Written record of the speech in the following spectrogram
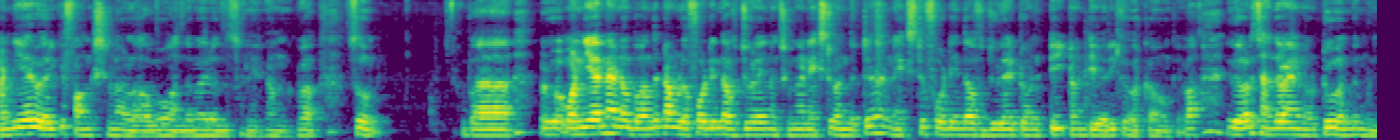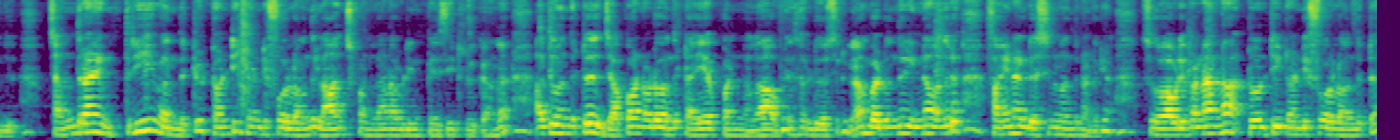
ஒன் இயர் வரைக்கும் ஃபங்க்ஷனல் ஆகும் அந்த மாதிரி வந்து சொல்லியிருக்காங்க. ஸோ இப்போ ஒன் இயர்னா இப்போ வந்துட்டு நம்மளுக்கு ஃபோர்டீன்த் ஆஃப் ஜூலைன்னு வச்சுக்கோங்க. நெக்ஸ்ட் வந்துட்டு next fourteenth of July twenty twenty வரைக்கும் ஒர்க் ஆகும் ஓகேவா இதோட சந்திராயன் டூ வந்து முடிஞ்சுது. சந்திராயன் த்ரீ வந்துட்டு டுவெண்ட்டி டுவெண்ட்டி ஃபோரில் வந்து லான்ச் பண்ணலாம் அப்படின்னு பேசிகிட்டு இருக்காங்க. அது வந்துட்டு ஜப்பானோட வந்து டைப் பண்ணலாம் அப்படின்னு சொல்லிட்டு வச்சுருக்காங்க பட் வந்து இன்னும் வந்துட்டு ஃபைனல் டெசிஷன் வந்து நடக்கல. ஸோ அப்படி பண்ணாங்கன்னா டுவெண்ட்டி டுவெண்ட்டி ஃபோரில் வந்துட்டு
